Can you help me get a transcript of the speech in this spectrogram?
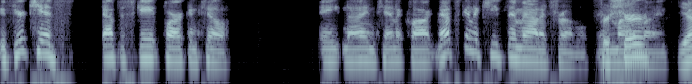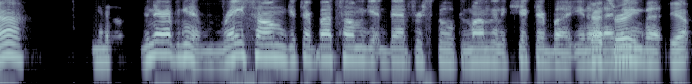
if your kids at the skate park until 8 9 10 o'clock that's going to keep them out of trouble For in my sure. mind Yeah. then they're having to race home get their butts home and get in bed for school because mom's going to kick their butt you know That's what i right. mean but Yep.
